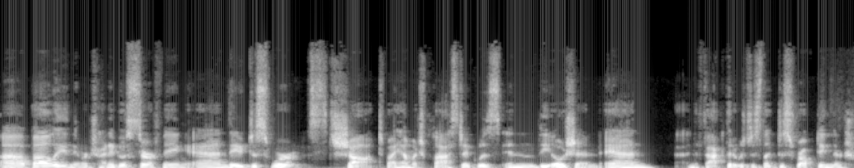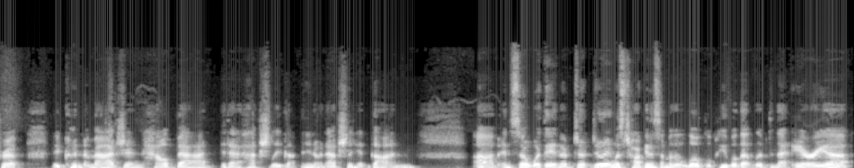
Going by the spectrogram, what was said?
uh, Bali and they were trying to go surfing and they just were shocked by how much plastic was in the ocean. And and the fact that it was just like disrupting their trip, they couldn't imagine how bad it had actually got, you know, it actually had gotten. Um, and so what they ended up doing was talking to some of the local people that lived in that area.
